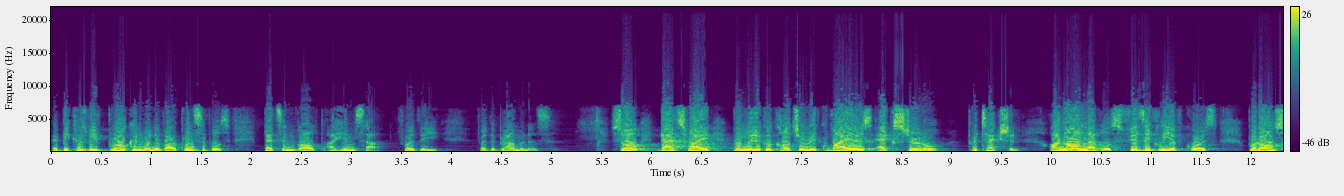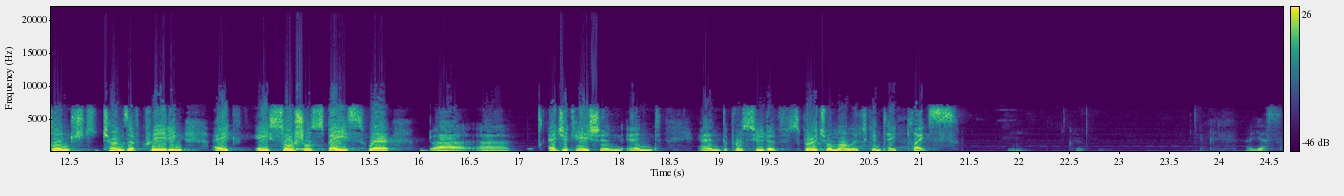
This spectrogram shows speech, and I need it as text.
Right? Because we've broken one of our principles that's involved ahimsa for the, for the brahmanas. So that's why Brahminical culture requires external protection on all levels, physically of course, but also in terms of creating a, a social space where uh, uh, education and, and the pursuit of spiritual knowledge can take place. Uh, yes?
